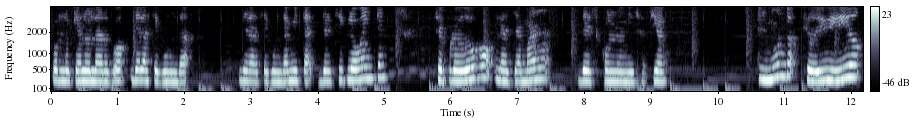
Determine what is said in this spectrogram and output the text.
por lo que a lo largo de la segunda, de la segunda mitad del siglo XX se produjo la llamada descolonización el mundo quedó dividido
